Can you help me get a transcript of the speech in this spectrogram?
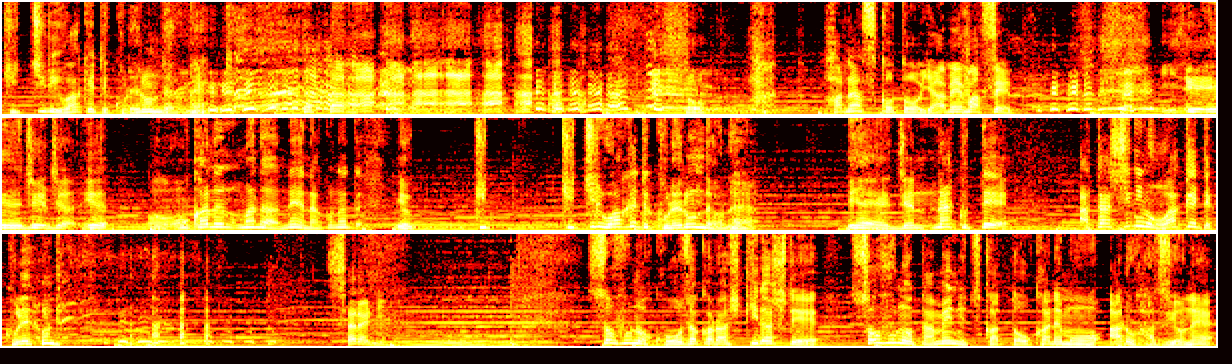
きっちり分けてくれるんだよね。と。は 話すことをやめません。いいじゃん。えー、じゃじゃいやおお金のまだねなくなっていやききっちり分けてくれるんだよね。いやいやじゃなくて私にも分けてくれるんだ さらに。祖父の口座から引き出して祖父のために使ったお金もあるはずよね。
